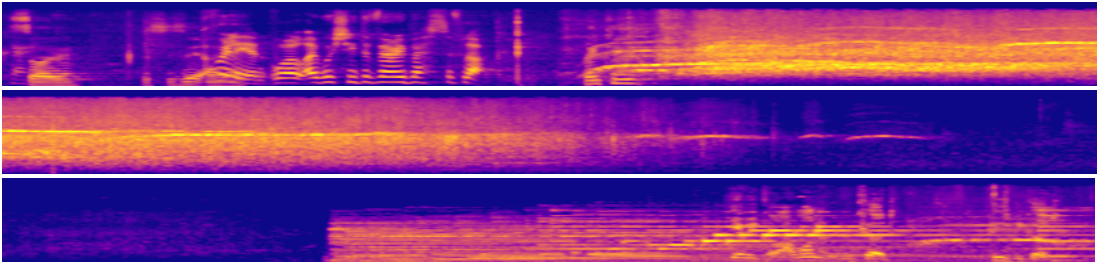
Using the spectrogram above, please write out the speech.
Okay. So this is it. Brilliant. Well, I wish you the very best of luck. Thank you. Good. Please be good.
